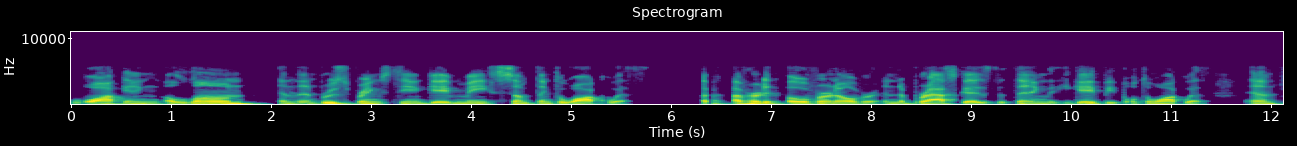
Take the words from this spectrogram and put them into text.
walking alone, and then Bruce Springsteen gave me something to walk with. I've, I've heard it over and over. And Nebraska is the thing that he gave people to walk with. And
